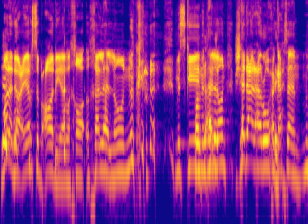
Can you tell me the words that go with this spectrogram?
ما له داعي يرسب عادي يلا خ- خلها اللون. مسكين انت هاللون شهد على روحك أحسن.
